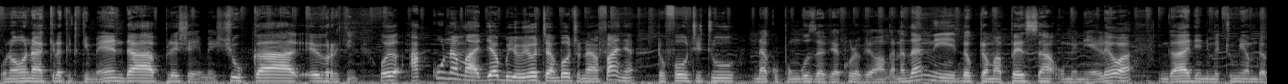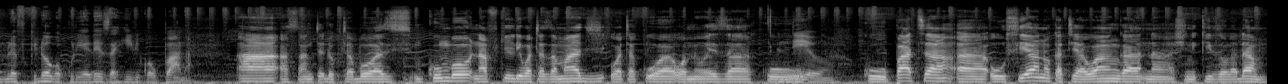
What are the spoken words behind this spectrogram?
unaona kila kitu kimeenda pressure imeshuka everything kwa hiyo hakuna maajabu yoyote ambayo tunayafanya tofauti tu na kupunguza vyakula vya wanga nadhani dr mapesa umenielewa ingawaje nimetumia muda mrefu kidogo kulieleza hili kwa upana Ah, asante Dr. Boaz Mkumbo. Nafikiri watazamaji watakuwa wameweza ku, Ndio. Kupata ah, uhusiano kati ya wanga na shinikizo la damu.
